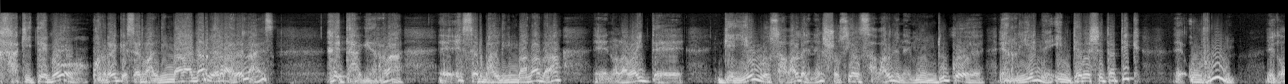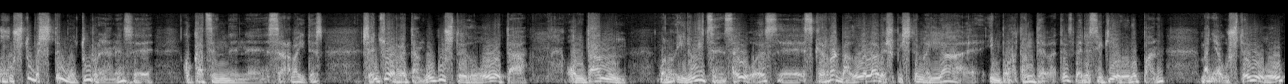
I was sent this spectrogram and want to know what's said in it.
Jakiteko horrek ezer baldin badakar gerra dela, ez? eta gerra e, ezer baldin bada da e, nolabait e, gehiengo zabalen, e, sozial zabalen e, munduko e, herrien e, interesetatik e, urrun edo justu beste muturrean, ez, e, kokatzen den e, zerbait, ez. Zentzu horretan guk uste dugu eta hontan, bueno, iruditzen zaigu, ez, e, ezkerrak baduela despiste maila e, importante bat, ez, bereziki Europan, baina uste dugu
